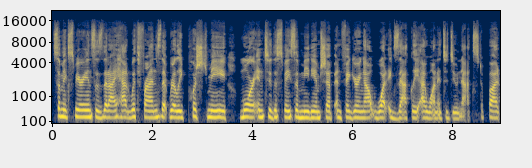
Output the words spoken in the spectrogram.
Some experiences that I had with friends that really pushed me more into the space of mediumship and figuring out what exactly I wanted to do next. But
